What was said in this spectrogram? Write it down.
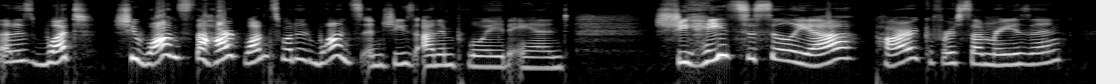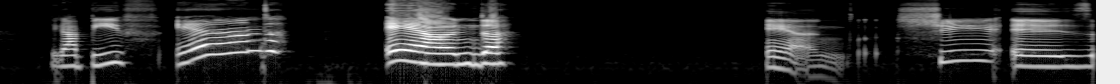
That is what she wants. The heart wants what it wants, and she's unemployed and she hates Cecilia Park for some reason. They got beef and and and she is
